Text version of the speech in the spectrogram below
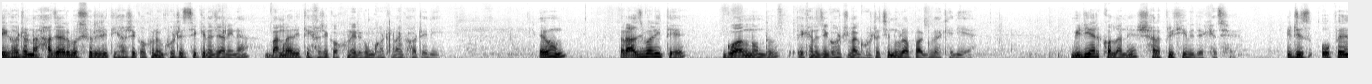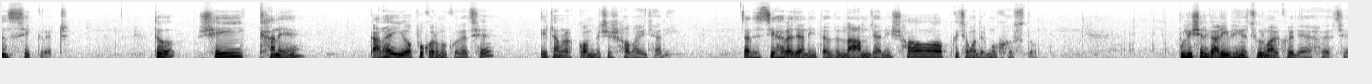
এই ঘটনা হাজার বছরের ইতিহাসে কখনো ঘটেছে কিনা জানি না। বাংলার ইতিহাসে কখনো এরকম ঘটনা ঘটেনি। এবং রাজবাড়িতে গোয়ালনন্দ, এখানে যে ঘটনা ঘটেছে নুরা পাগলাকে নিয়ে, মিডিয়ার কল্যাণে সারা পৃথিবী দেখেছে। ইট ইজ ওপেন সিক্রেট তো সেইখানে কারা এই অপকর্ম করেছে, এটা আমরা কম বেশি সবাই জানি। তাদের চেহারা জানি, তাদের নাম জানি, সব কিছু আমাদের মুখস্থ। পুলিশের গাড়ি ভেঙে চুরমার করে দেওয়া হয়েছে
